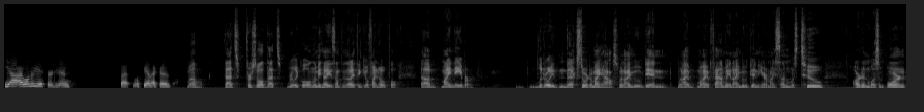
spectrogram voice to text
Yeah, I want to be a surgeon, but we'll see how that goes. Well, that's first of all, that's really cool. And let me tell you something that I think you'll find hopeful. Um, my neighbor, literally next door to my house, when I moved in, when I my family and I moved in here, my son was two, Arden wasn't born,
